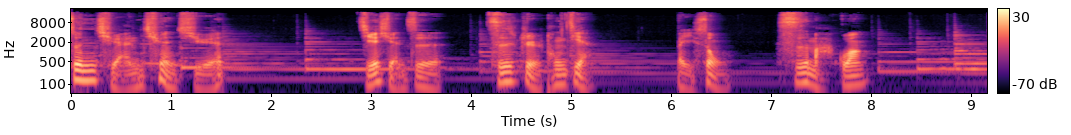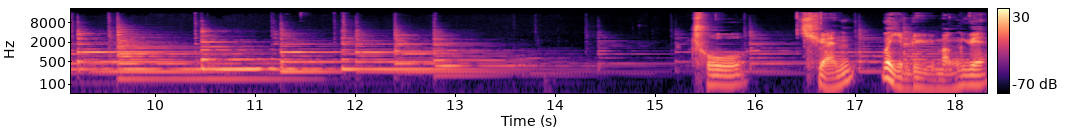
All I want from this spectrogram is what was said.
孙权劝学，节选自《资治通鉴》，北宋司马光。初，权谓吕蒙曰：“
